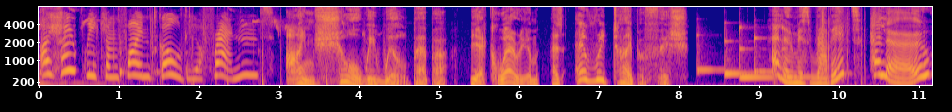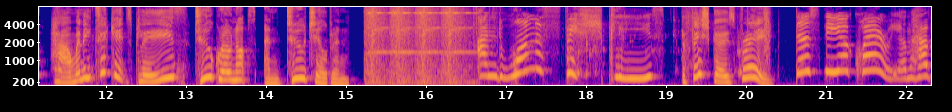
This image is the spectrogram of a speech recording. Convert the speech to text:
I hope we can find Goldie a friend. I'm sure we will, Peppa. The aquarium has every type of fish. Hello, Miss Rabbit. Hello. How many tickets, please? Two grown-ups and two children. And one fish, please. The fish goes free. Does the aquarium have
